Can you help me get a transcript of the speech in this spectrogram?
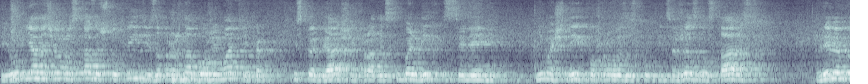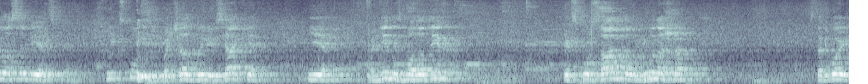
И вот я начал рассказывать, что в изображена Божья Матерь, как и скорбящих, радость, больных исцеления, немощных покровы заступницы, жезл старости. Время было советское, и экскурсии подчас были всякие, и один из молодых экскурсантов, юноша, с такой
